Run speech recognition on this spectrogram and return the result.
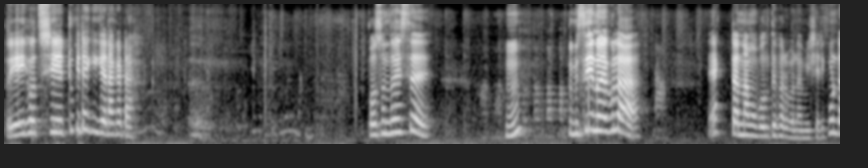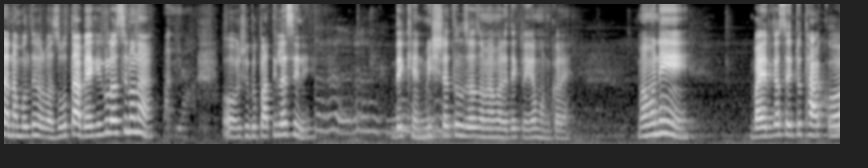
তো এই হচ্ছে টুকিটাকি কেনাকাটা। পছন্দ হয়েছে? হুম? তুমি চিনো এগুলা? একটার নামও বলতে পারব না, মিশারি। কোনটার নাম বলতে পারবা? জোতা, ব্যাগ, এগুলো ছিল না? ও, শুধু পাতিলা চিনি। দেখেন, মিশরাতুল জজমে আমারে দেখলে কেমন করে। মামনি, বাইরের কাছে একটু থাকো।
